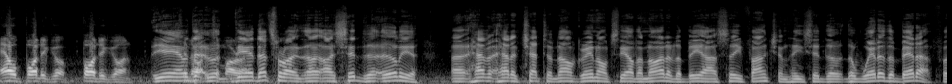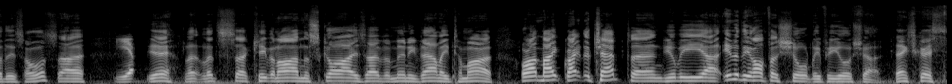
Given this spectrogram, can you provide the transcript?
El Bodegon. Bodegon Yeah, that, yeah, that's what I, I said earlier. Uh, have, had a chat to Noel Greenholz the other night at a BRC function. He said the, the wetter the better for this horse. So, Yep. yeah, let, us uh, keep an eye on the skies over Moonee Valley tomorrow. All right, mate, great to chat, and you'll be uh, into the office shortly for your show. Thanks, Chris.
